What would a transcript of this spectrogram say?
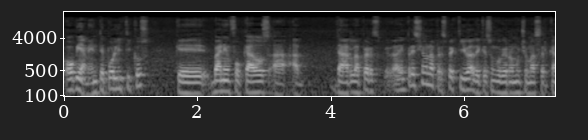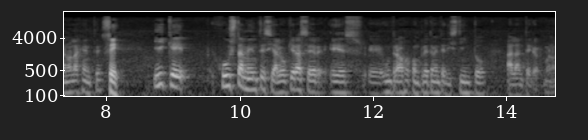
obviamente políticos, que van enfocados a, a dar la, la impresión, la perspectiva de que es un gobierno mucho más cercano a la gente sí, y que justamente si algo quiere hacer es eh, un trabajo completamente distinto al anterior. Bueno,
